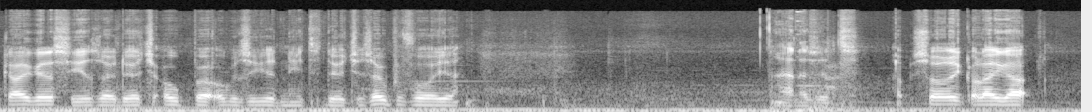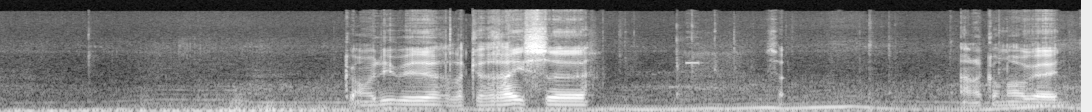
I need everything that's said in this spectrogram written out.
Kijk eens, hier zo deurtje open, ook al zie je het niet. Deurtje is open voor je. En dan zit... Oh, sorry collega. Komen we die weer, lekker reizen. Zo. En dan komt nog één.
